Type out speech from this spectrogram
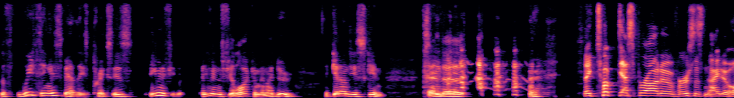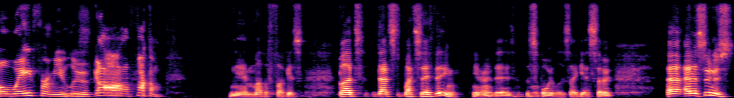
the weird thing is about these pricks is even if you even if you like them, and I do, they get under your skin. And uh, they took Desperado versus Naito away from you, Luke. Oh, fuck them. Yeah, motherfuckers. But that's that's their thing, you know. The the mm. spoilers, I guess. So, uh, and as soon as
